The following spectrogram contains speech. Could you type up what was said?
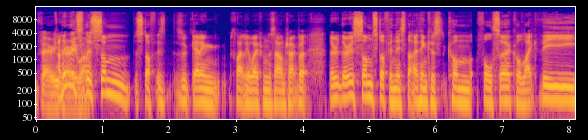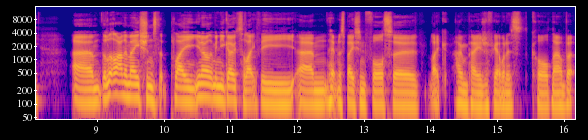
very, I think there's, well. there's some stuff is is getting slightly away from the soundtrack, but there there is some stuff in this that I think has come full circle, like the um, the little animations that play. You know, when you go to like the um, Hypnospace Enforcer like homepage, I forget what it's called now, but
